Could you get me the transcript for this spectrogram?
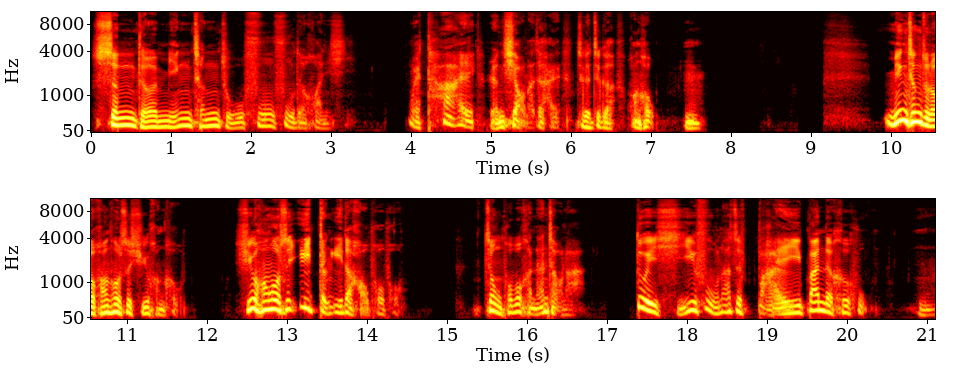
深得明成祖夫妇的欢喜。哎，太仁孝了，这还这个这个皇后，嗯，明成祖的皇后是徐皇后，徐皇后是一等一的好婆婆，这种婆婆很难找了，对媳妇那是百般的呵护，嗯，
